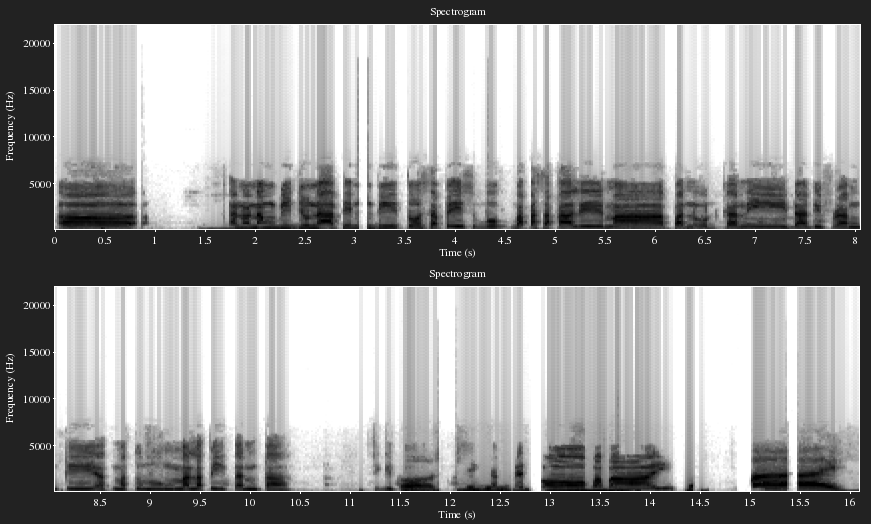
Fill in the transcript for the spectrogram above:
ah ano ng video natin dito sa Facebook. Baka sakali mapanood ka ni Daddy Frankie at matulong, malapitan ka. Sige po. Oh, sige. God po. Bye-bye. Bye.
